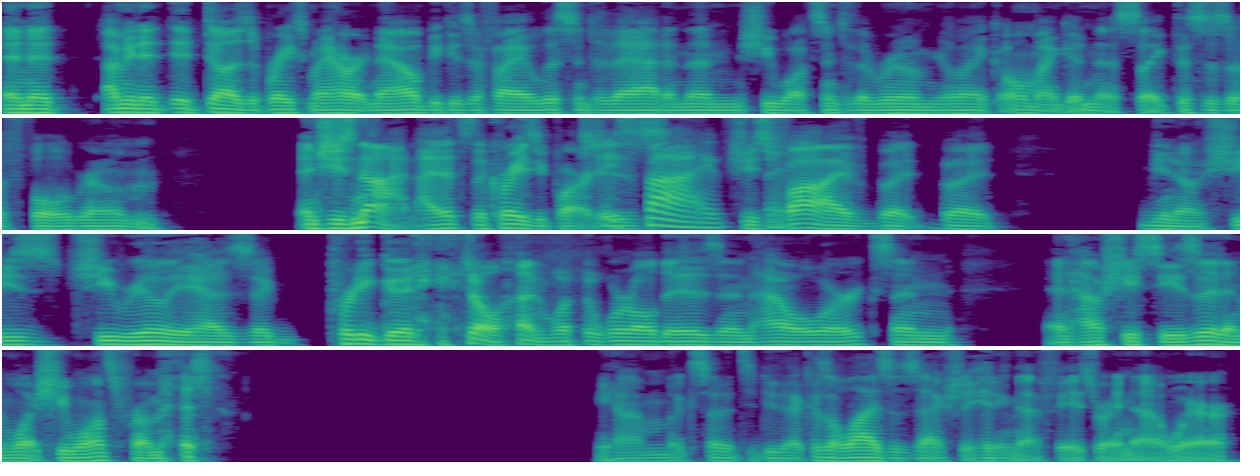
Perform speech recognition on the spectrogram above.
and it i mean it, it does it breaks my heart now because if i listen to that and then she walks into the room you're like oh my goodness like this is a full grown and she's not I, that's the crazy part She's is five. she's but- five but but you know she's she really has a pretty good handle on what the world is and how it works and and how she sees it and what she wants from it yeah i'm excited to do that because eliza's actually hitting that phase right now where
